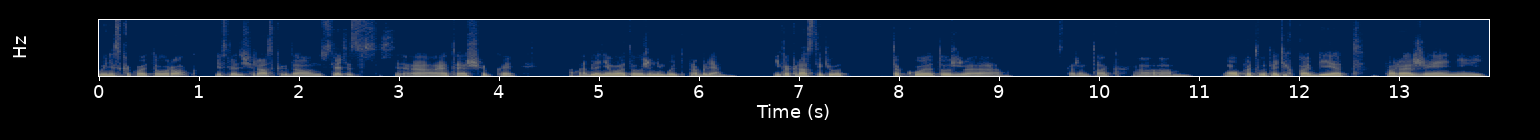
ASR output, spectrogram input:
вынес какой-то урок, и в следующий раз, когда он встретится с а, этой ошибкой, а для него это уже не будет проблем. И как раз-таки вот такое тоже, скажем так, опыт вот этих побед, поражений,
